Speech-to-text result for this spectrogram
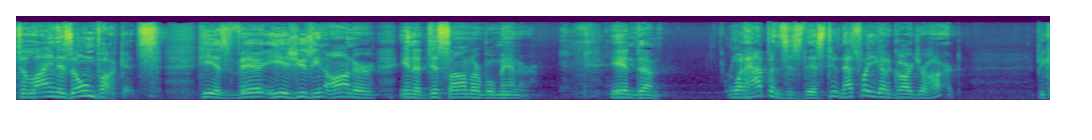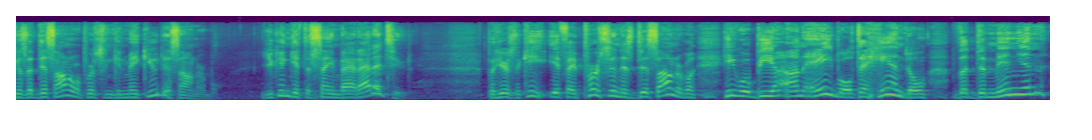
to line his own pockets. He is, very, he is using honor in a dishonorable manner. And um, what happens is this, too, and that's why you got to guard your heart, because a dishonorable person can make you dishonorable. You can get the same bad attitude. But here's the key if a person is dishonorable, he will be unable to handle the dominion,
